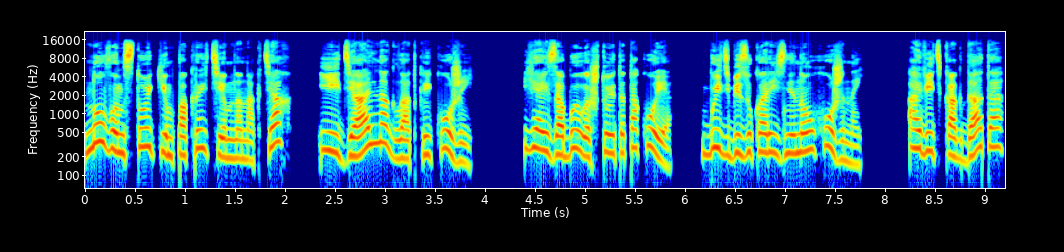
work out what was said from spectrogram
новым стойким покрытием на ногтях и идеально гладкой кожей. Я и забыла, что это такое — быть безукоризненно ухоженной. А ведь когда-то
